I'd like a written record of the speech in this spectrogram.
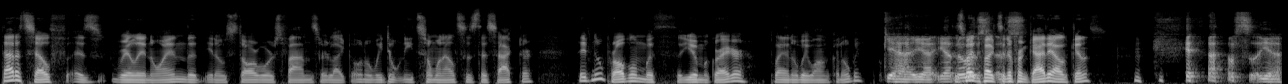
that itself is really annoying. That you know Star Wars fans are like, oh no, we don't need someone else as this actor. They've no problem with Ewan McGregor playing Obi Wan Kenobi. Yeah, yeah, yeah. Despite no, the fact it's a different guy, Alec Guinness. yeah, yeah,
